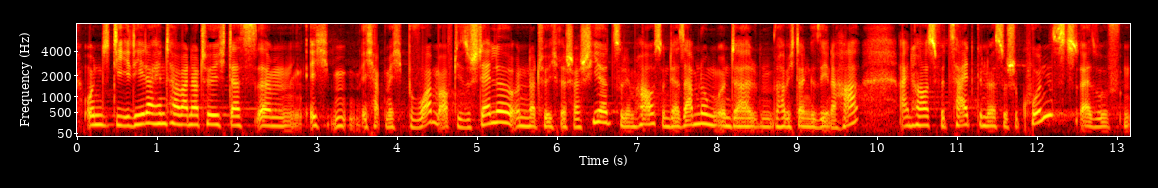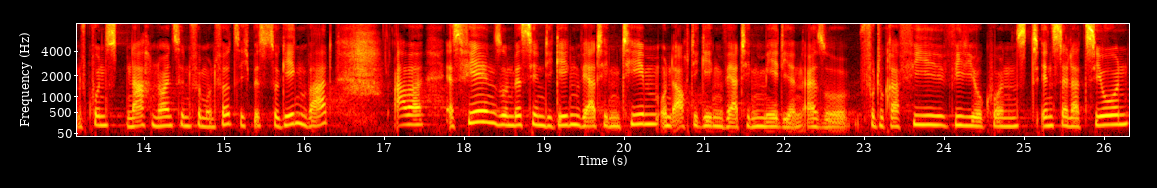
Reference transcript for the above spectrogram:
Und die Idee dahinter war natürlich, dass ähm, ich, ich habe mich beworben auf diese Stelle und natürlich recherchiert zu dem Haus und der Sammlung. Und da habe ich dann gesehen, aha, ein Haus für zeitgenössische Kunst, also Kunst nach 1945 bis zur Gegenwart. Aber es fehlen so ein bisschen die gegenwärtigen Themen und auch die gegenwärtigen Medien, also Fotografie, Videokunst, Installation.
